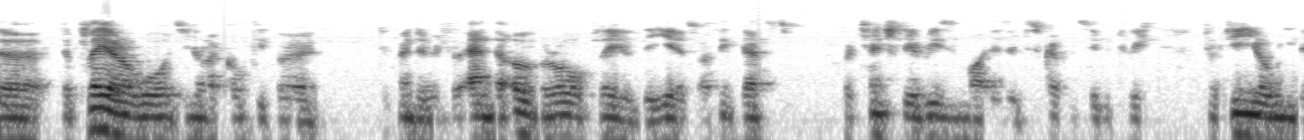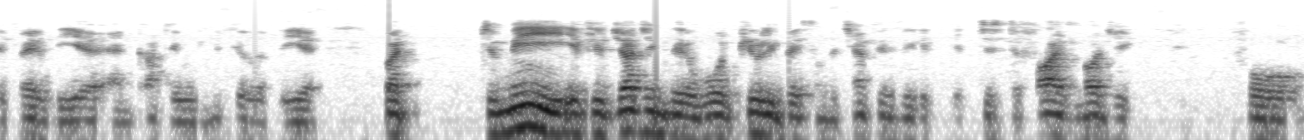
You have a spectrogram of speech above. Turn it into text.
the the player awards, you know, like goalkeeper, defender, and the overall player of the year. So I think that's potentially a reason why there's a discrepancy between Jorginho winning the player of the year and Kante winning midfielder of the year. But to me, if you're judging the award purely based on the Champions League, it, it just defies logic for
